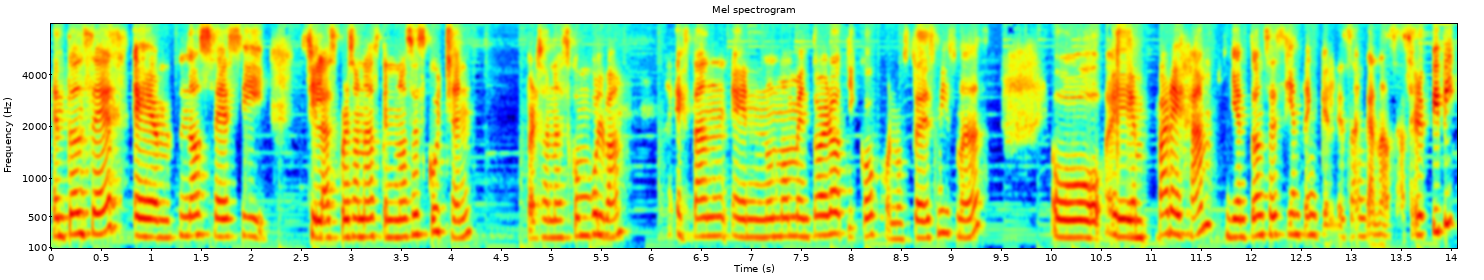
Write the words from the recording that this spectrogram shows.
Entonces, em, no sé si, si las personas que nos escuchen, personas con vulva, están en un momento erótico con ustedes mismas o en pareja y entonces sienten que les dan ganas de hacer pipí.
